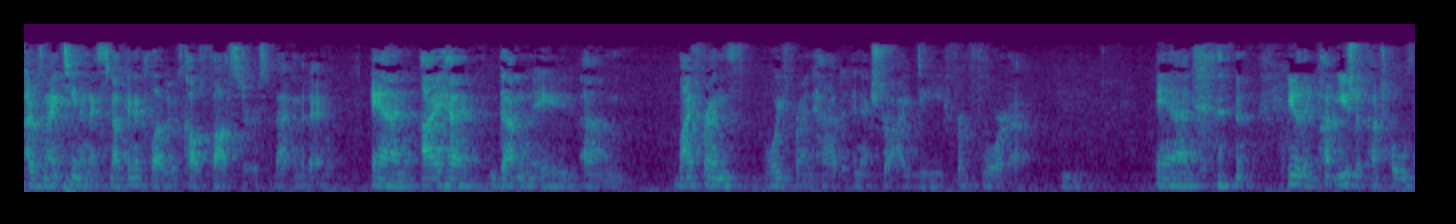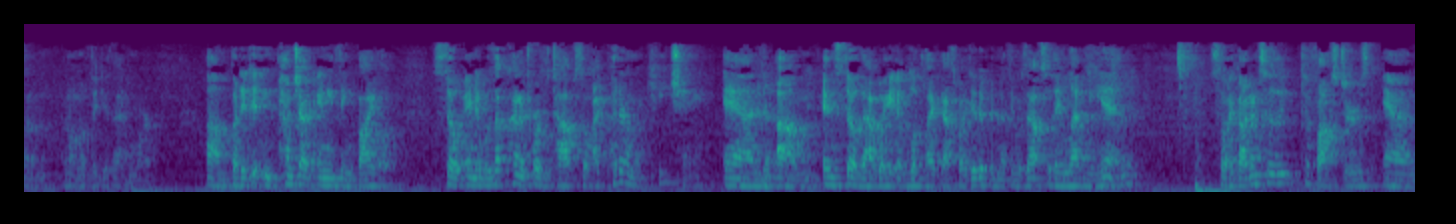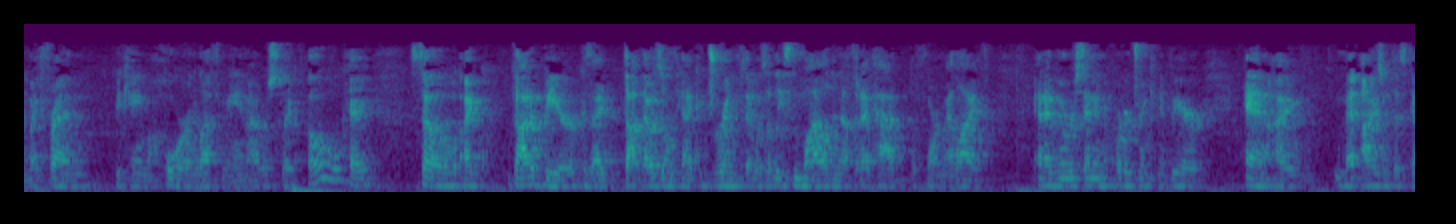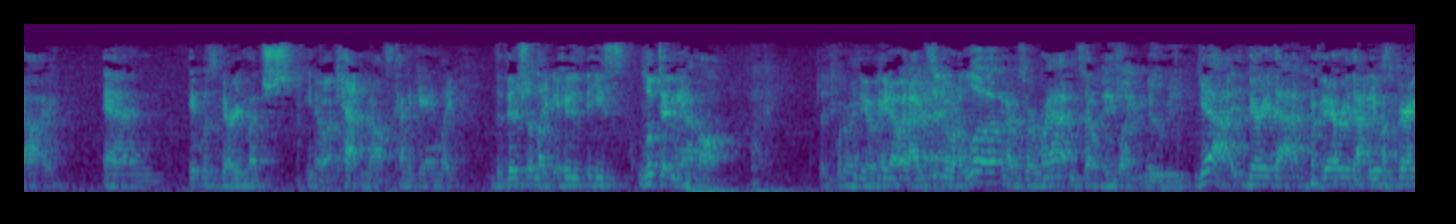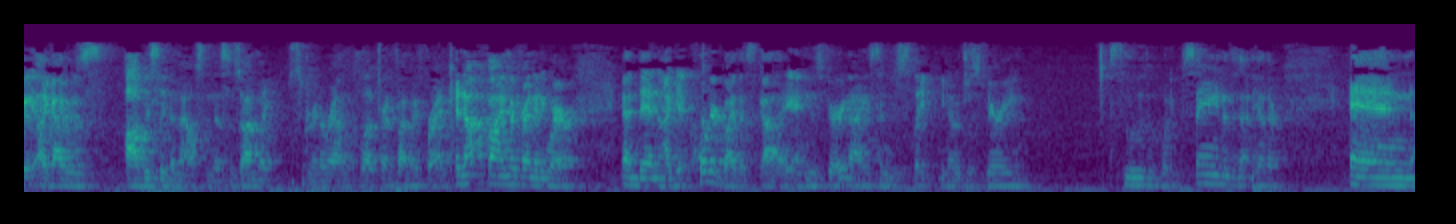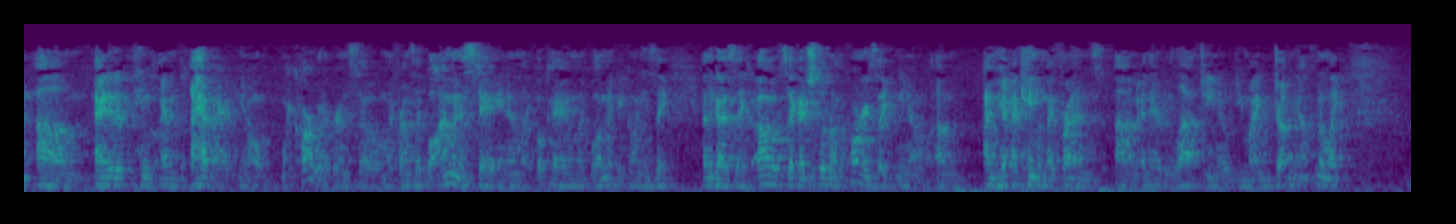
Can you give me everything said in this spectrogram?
I was 19 and I snuck in a club. It was called Foster's back in the day, and I had gotten a, um, my friend's boyfriend had an extra ID from Florida, and you know they pun- used to punch holes in them. I don't know if they do that anymore, um, but it didn't punch out anything vital. So and it was up kind of towards the top, so I put it on my keychain, and um, and so that way it looked like that's why I did it, but nothing was out, so they let me in. So I got into to Foster's, and my friend became a whore and left me, and I was like, oh okay. So I got a beer because I thought that was the only thing I could drink that was at least mild enough that I've had before in my life. And I remember standing in a corner drinking a beer, and I met eyes with this guy, and it was very much you know a cat and mouse kind of game. Like the visual, like he he looked at me, and I'm all like, what do I do? You know, and I didn't know where to look, and I was where I'm at, and so he's like newbie. yeah, very that, very that. He was very like I was obviously the mouse in this, and so I'm like screwing around the club trying to find my friend. Cannot find my friend anywhere, and then I get cornered by this guy, and he was very nice and just like you know just very smooth with what he was saying and this and the other. And um, I ended up, he, I had my, you know, my car, or whatever. And so my friend's like, well, I'm gonna stay. And I'm like, okay. I'm like, well, I'm gonna get going. He's like, and the guy's like, oh, he's like, I just live around the corner. He's like, you know, um, I'm here. I came with my friends, um, and they already left. You know, do you mind dropping me off? And I'm like,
